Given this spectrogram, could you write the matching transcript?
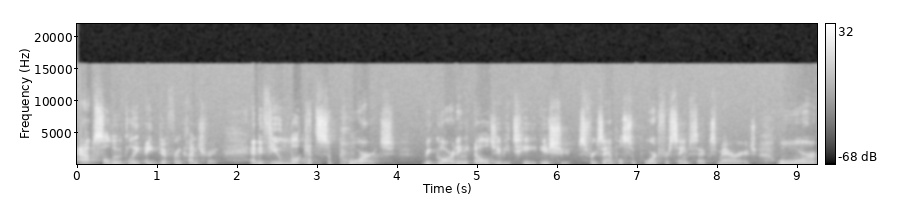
Absolutely a different country. And if you look at support regarding LGBT issues, for example, support for same-sex marriage, or,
